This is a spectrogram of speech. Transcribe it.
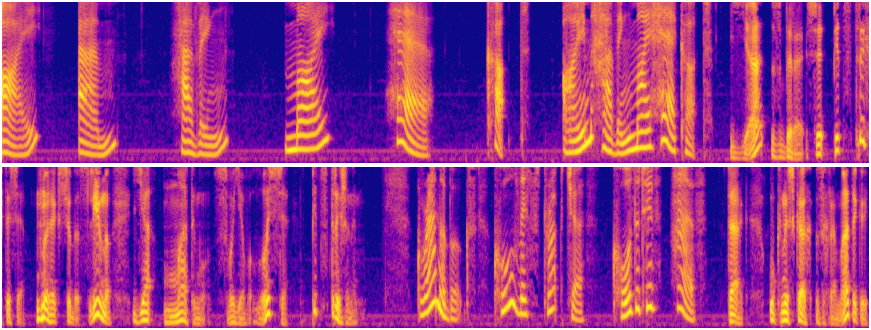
I am having my hair cut. I'm having my hair cut. Я збираюся підстригтися. Ну, якщо дослівно, я матиму своє волосся підстриженим. Grammar books call this structure causative have. Так, у книжках з граматики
